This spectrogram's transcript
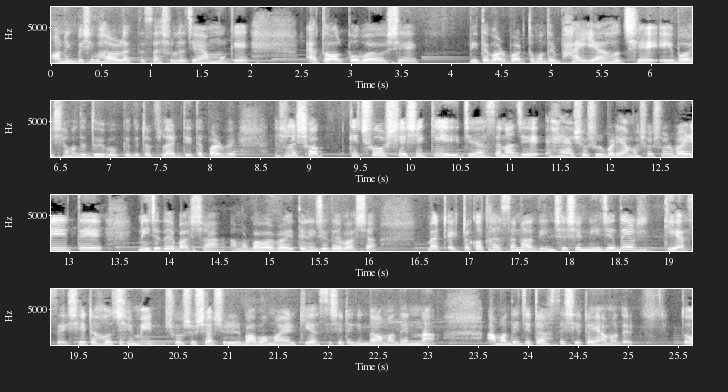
অনেক বেশি ভালো লাগতেছে আসলে যে আম্মুকে এত অল্প বয়সে দিতে পারব। আর তোমাদের ভাইয়া হচ্ছে এই বয়সে আমাদের দুই বউকে দুটো ফ্ল্যাট দিতে পারবে। আসলে সব কিছু শেষে কি যে আছে না যে হ্যাঁ শ্বশুর বাড়ি আমার শ্বশুর বাড়িতে নিজেদের বাসা, আমার বাবার বাড়িতে নিজেদের বাসা বাট একটা কথা আছে না, দিন শেষে নিজেদের কি আছে? সেটা হচ্ছে মেন শ্বশুর শাশুড়ির বাবা মায়ের কি আছে? সেটা কিন্তু আমাদের না। আমাদের যেটা আছে সেটাই আমাদের। তো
